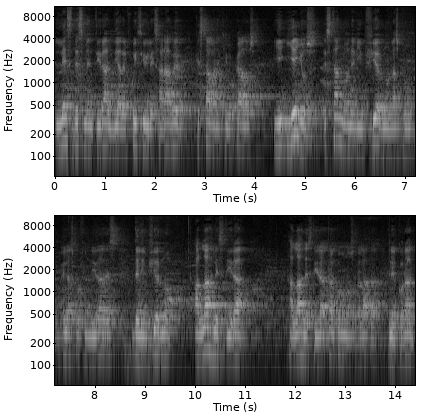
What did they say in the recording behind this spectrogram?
les desmentirá el día del juicio y les hará ver que estaban equivocados y, ellos, estando en el infierno, en las profundidades del infierno, Allah les dirá, Allah les dirá tal como nos relata en el Corán,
